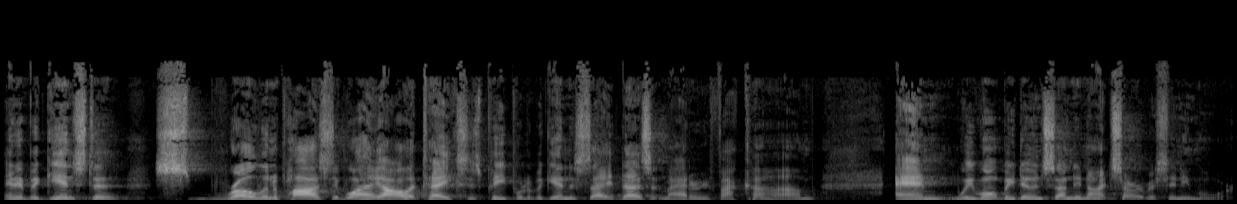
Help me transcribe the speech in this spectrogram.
and it begins to roll in a positive way. All it takes is people to begin to say it doesn't matter if I come, and we won't be doing Sunday night service anymore.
